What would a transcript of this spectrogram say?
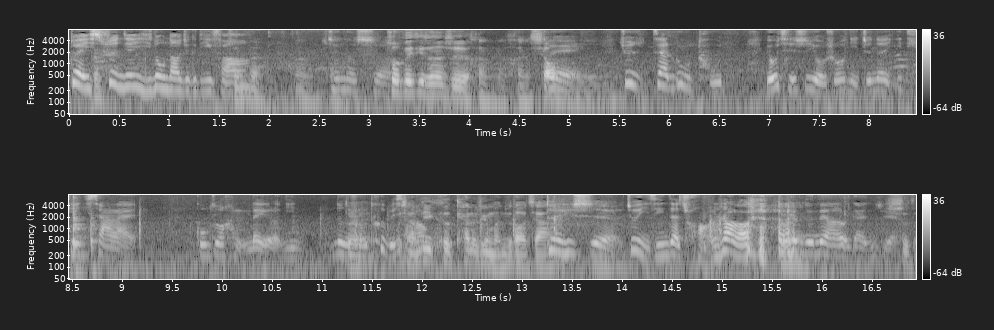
对瞬间移动到这个地方，真的，嗯，真的。是。坐飞机真的是很很消磨，就是在路途，尤其是有时候你真的一天下来工作很累了，你那个时候特别想我想立刻开了这个门就到家。对，是就已经在床上了，就那样的感觉。是的。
